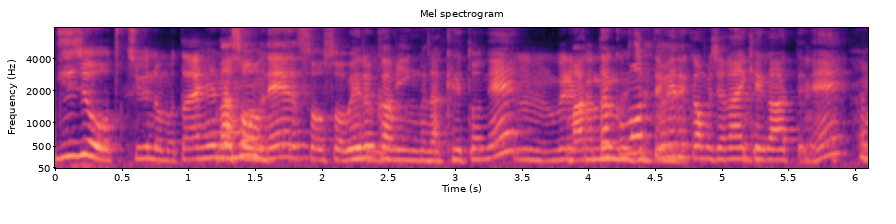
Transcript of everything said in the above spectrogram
事情っていうのも大変まあそうなもんですね。そうそうウェルカミングな毛とね、うん。全くもってウェルカムじゃない毛があってね。同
